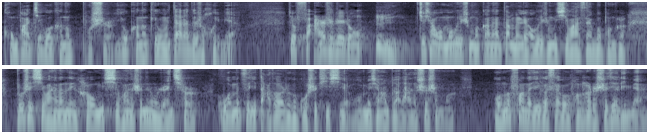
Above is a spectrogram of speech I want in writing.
恐怕结果可能不是，有可能给我们带来的是毁灭。就反而是这种，就像我们为什么刚才咱们聊为什么喜欢赛博朋克，不是喜欢它的内核，我们喜欢的是那种人气儿。我们自己打造的这个故事体系，我们想要表达的是什么？我们放在一个赛博朋克的世界里面，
